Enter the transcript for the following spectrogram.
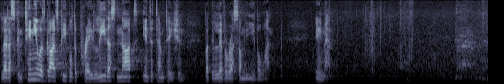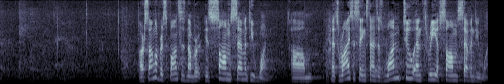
let us continue as God's people to pray, lead us not into temptation, but deliver us from the evil one. Amen. Our song of responses number is Psalm 71. Um, let's rise to sing stanzas 1, 2, and 3 of Psalm 71.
